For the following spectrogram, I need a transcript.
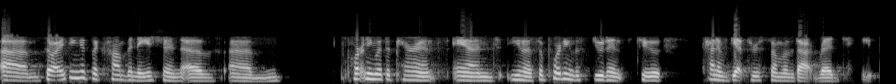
Um, so I think it's a combination of um, partnering with the parents and you know supporting the students to kind of get through some of that red tape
